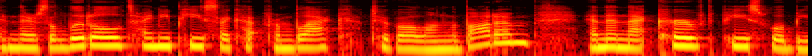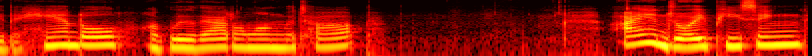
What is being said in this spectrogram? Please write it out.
and there's a little tiny piece I cut from black to go along the bottom. And then that curved piece will be the handle. I'll glue that along the top. I enjoy piecing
